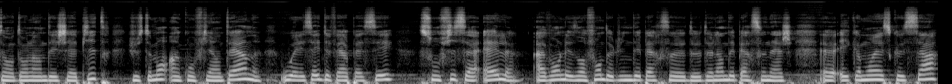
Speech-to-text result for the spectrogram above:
dans, des chapitres, justement, un conflit interne où elle essaye de faire passer son fils à elle avant les enfants de l'une des de, de l'un des personnages. Euh, et comment est-ce que ça,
